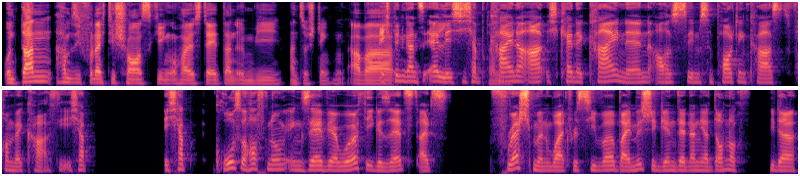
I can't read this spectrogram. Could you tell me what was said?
Und dann haben sie vielleicht die Chance, gegen Ohio State dann irgendwie anzustinken. Aber ich bin ganz ehrlich, ich habe keine Ahnung, ich kenne keinen aus dem Supporting Cast von McCarthy. Ich habe ich hab große Hoffnung in Xavier Worthy gesetzt als Freshman Wide Receiver bei Michigan, der dann ja doch noch wieder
